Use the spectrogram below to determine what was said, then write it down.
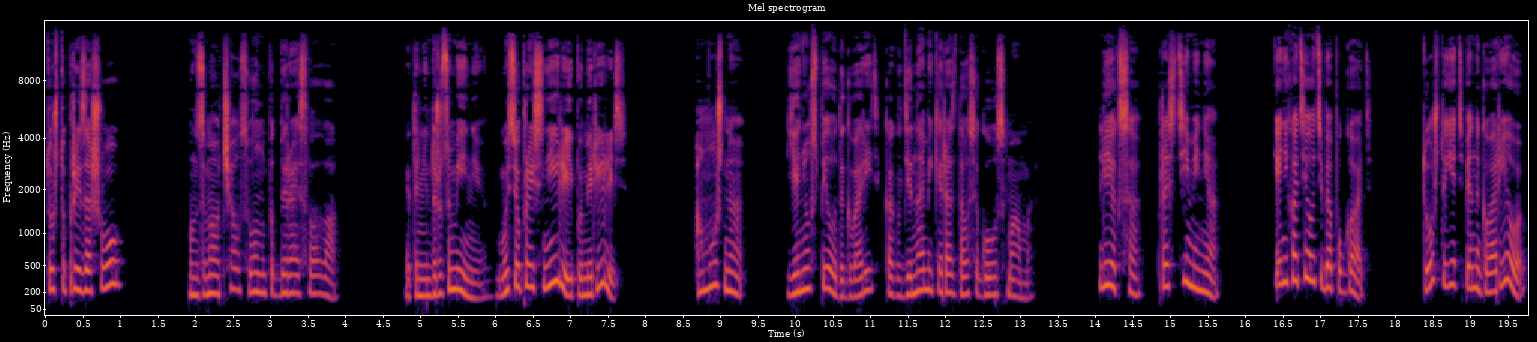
То, что произошло... Он замолчал, словно подбирая слова. Это недоразумение. Мы все прояснили и помирились. А можно... Я не успела договорить, как в динамике раздался голос мамы. «Лекса, прости меня. Я не хотела тебя пугать. То, что я тебе наговорила,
